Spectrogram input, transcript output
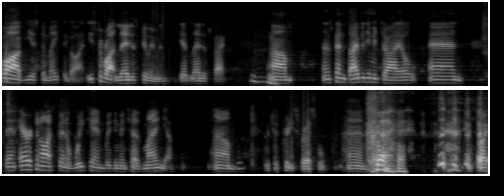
five years to meet the guy. I used to write letters to him and get letters back. Um, and I spent a day with him in jail, and then Eric and I spent a weekend with him in Tasmania, um, which was pretty stressful. And uh, like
